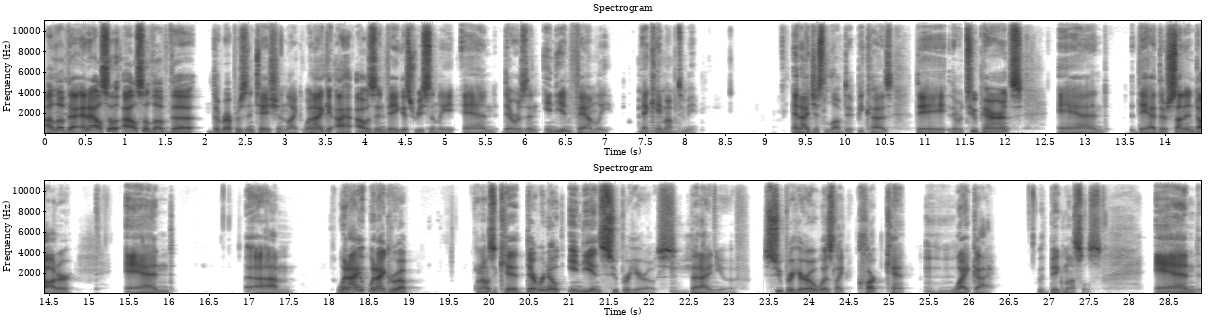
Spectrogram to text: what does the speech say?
I love that, and I also I also love the the representation. Like when I get, I, I was in Vegas recently, and there was an Indian family that came up mm. to me, and I just loved it because they there were two parents, and they had their son and daughter, and um, when I when I grew up, when I was a kid, there were no Indian superheroes mm-hmm. that I knew of. Superhero was like Clark Kent, mm-hmm. white guy with big muscles, and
